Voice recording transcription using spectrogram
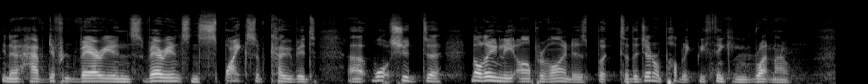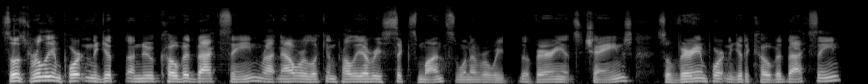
you know, have different variants, variants and spikes of COVID. Uh, what should uh, not only our providers but to the general public be thinking right now? So it's really important to get a new COVID vaccine. Right now, we're looking probably every six months whenever we the variants change. So very important to get a COVID vaccine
